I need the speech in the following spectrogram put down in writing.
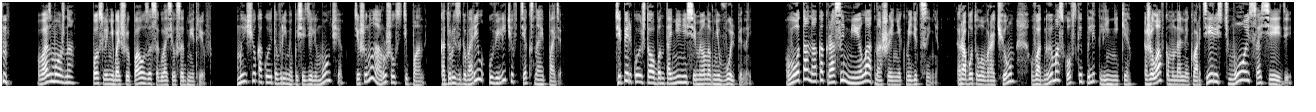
хм, возможно, После небольшой паузы согласился Дмитриев. Мы еще какое-то время посидели молча. Тишину нарушил Степан, который заговорил, увеличив текст на айпаде. Теперь кое-что об Антонине Семеновне Вольпиной. Вот она как раз имела отношение к медицине. Работала врачом в одной московской поликлинике. Жила в коммунальной квартире с тьмой соседей.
